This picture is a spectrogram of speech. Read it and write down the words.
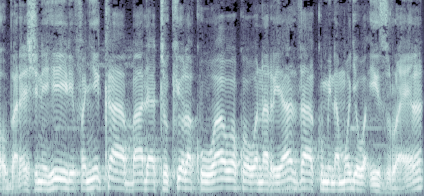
Operesheni hii ilifanyika baada ya tukio la kuuawa kwa wanariadha 11 wa Israel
